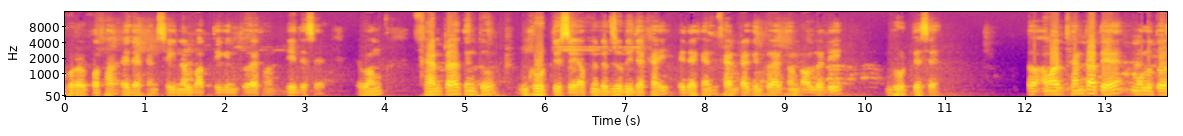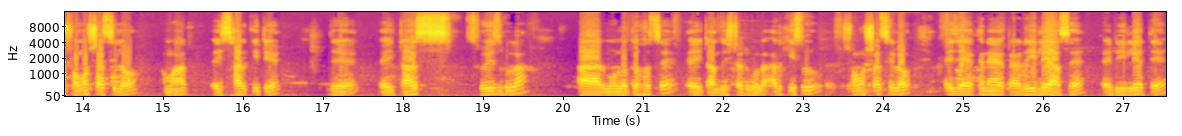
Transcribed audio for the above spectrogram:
ঘোরার কথা। এই দেখেন সিগন্যাল বাড়তি কিন্তু এখন দিয়ে দিয়েছে এবং ফ্যানটা কিন্তু ঘুরতেছে। আপনাদের যদি দেখাই এই দেখেন ফ্যানটা কিন্তু এখন অলরেডি ঘুরতেছে। তো আমার ফ্যানটাতে মূলত সমস্যা ছিল আমার এই সার্কিটে যে এই টাচ সুইচগুলা আর মূলত হচ্ছে এই ট্রানজিস্টারগুলো। আর কিছু সমস্যা ছিল, এই যে এখানে একটা রিলে আছে, এই রিলেতে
